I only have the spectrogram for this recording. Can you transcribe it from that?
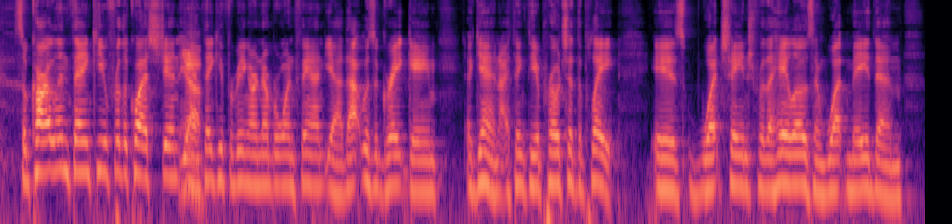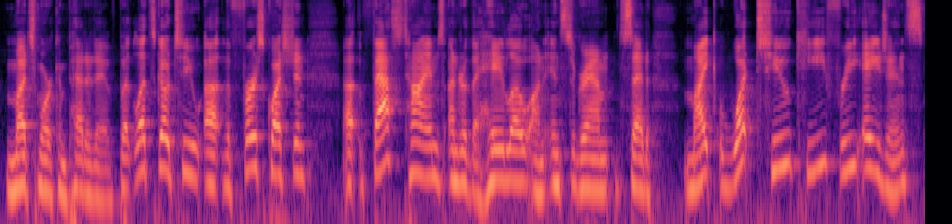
so, Carlin, thank you for the question, Yeah. and thank you for being our number one fan. Yeah, that was a great game. Again, I think the approach at the plate is what changed for the Halos and what made them much more competitive. But let's go to uh, the first question. Uh, Fast Times under the Halo on Instagram said, Mike, what two key free agents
